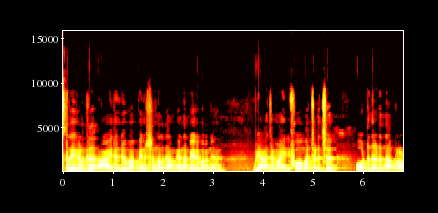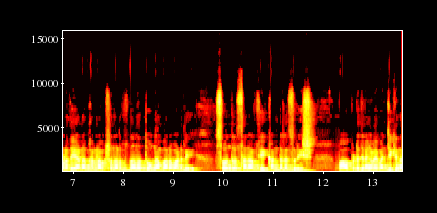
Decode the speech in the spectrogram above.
സ്ത്രീകൾക്ക് ആയിരം രൂപ പെൻഷൻ നൽകാം എന്ന പേര് പറഞ്ഞ് വ്യാജമായി ഫോം അച്ചടിച്ച് വോട്ട് നേടുന്ന പ്രവണതയാണ് ഭരണപക്ഷം നടത്തുന്നതെന്ന് തൂങ്ങാമ്പാറ വാർഡിലെ സ്വതന്ത്ര സ്ഥാനാർത്ഥി കണ്ടല സുരേഷ്. പാവപ്പെട്ട ജനങ്ങളെ വഞ്ചിക്കുന്ന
